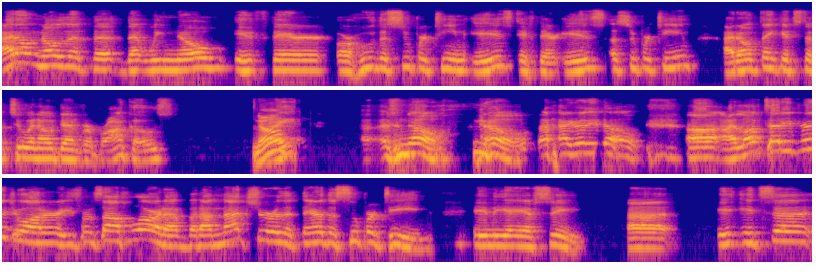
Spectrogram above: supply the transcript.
I don't know that the that we know if there or who the super team is, if there is a super team. I don't think it's the 2 0 Denver Broncos. No. Right? Uh, no. no, I really don't. Uh, I love Teddy Bridgewater. He's from South Florida, but I'm not sure that they're the super team in the AFC. Uh, it, it's uh,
